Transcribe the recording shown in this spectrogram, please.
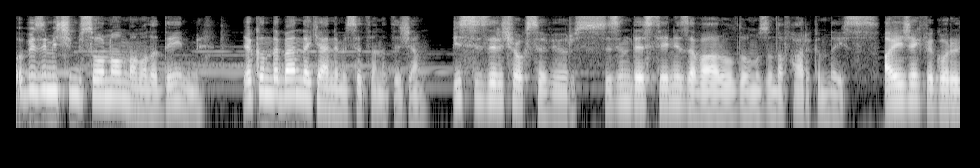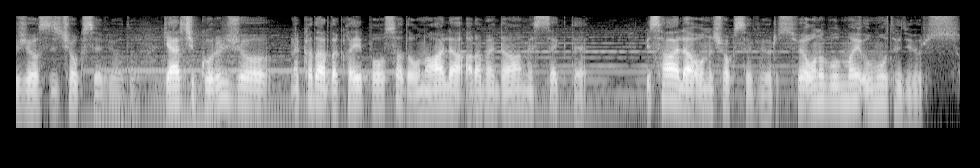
bu bizim için bir sorun olmamalı değil mi? Yakında ben de kendimi size tanıtacağım. Biz sizleri çok seviyoruz. Sizin desteğinizle var olduğumuzun da farkındayız. Ayıcek ve Goril Joe sizi çok seviyordu. Gerçi Goril Joe ne kadar da kayıp olsa da onu hala aramaya devam etsek de biz hala onu çok seviyoruz ve onu bulmayı umut ediyoruz.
